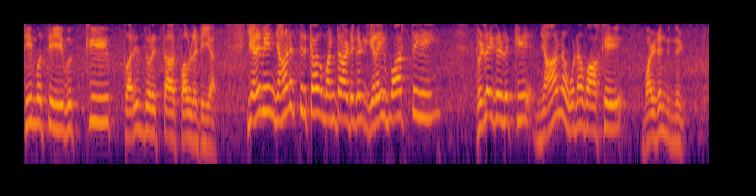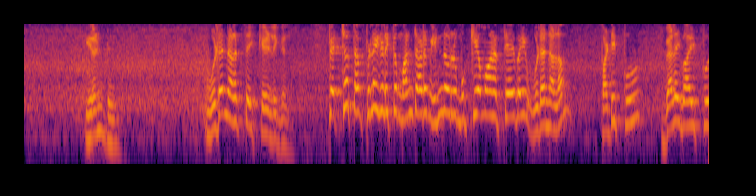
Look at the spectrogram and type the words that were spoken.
தீமோத்தேயுவுக்கு பரிந்துரைத்தார் பவுலடியார். எனவே ஞானத்திற்காக மன்றாடுங்கள் இறை வார்த்தையை பிள்ளைகளுக்கு ஞான உணவாக வழங்குங்கள். இரண்டு உடல்நலத்தை கேளுங்கள். பெற்ற தம் பிள்ளைகளுக்கு மன்றாடும் இன்னொரு முக்கியமான தேவை உடல்நலம் படிப்பு வேலைவாய்ப்பு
